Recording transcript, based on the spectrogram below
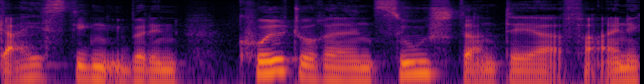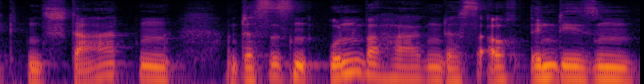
geistigen, über den kulturellen Zustand der Vereinigten Staaten. Und das ist ein Unbehagen, das auch in diesem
